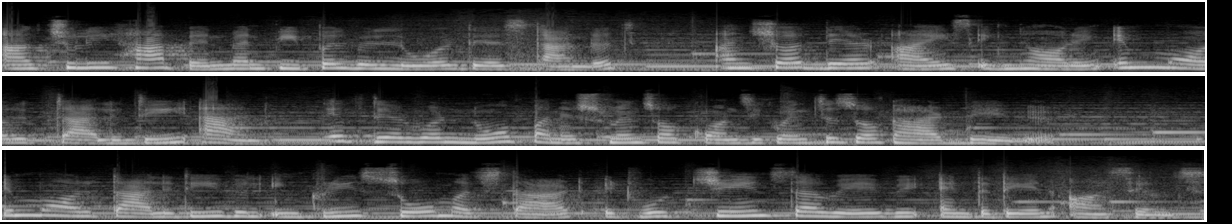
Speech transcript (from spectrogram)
actually happen when people will lower their standards and shut their eyes, ignoring immorality and if there were no punishments or consequences of bad behavior immortality will increase so much that it would change the way we entertain ourselves.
